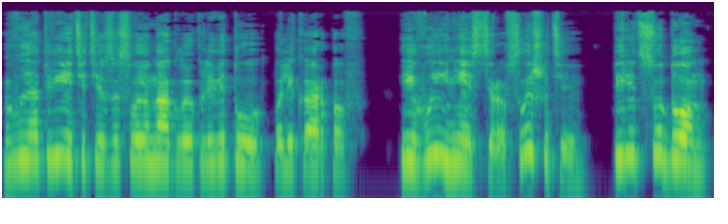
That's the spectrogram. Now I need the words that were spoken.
«Вы ответите за свою наглую клевету, Поликарпов. И вы, Нестеров, слышите? Перед судом!»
